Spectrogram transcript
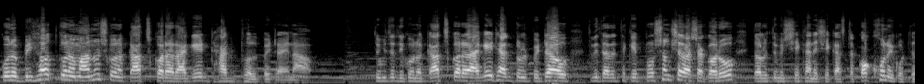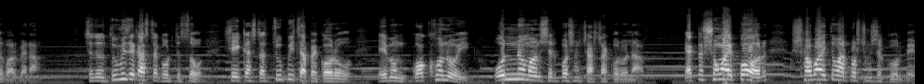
কোনো বৃহৎ কোনো মানুষ কোনো কাজ করার আগে ঢাক ঢোল পেটায় না। তুমি যদি কোনো কাজ করার আগেই ঢাকঢোল পেটাও, তুমি তাদের থেকে প্রশংসার আশা করো, তাহলে তুমি সেখানে সে কাজটা কখনোই করতে পারবে না। সেজন্য তুমি যে কাজটা করতেছো, সেই কাজটা চুপি চাপে করো এবং কখনোই অন্য মানুষের প্রশংসা আশা করো না। একটা সময় পর সবাই তোমার প্রশংসা করবে।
